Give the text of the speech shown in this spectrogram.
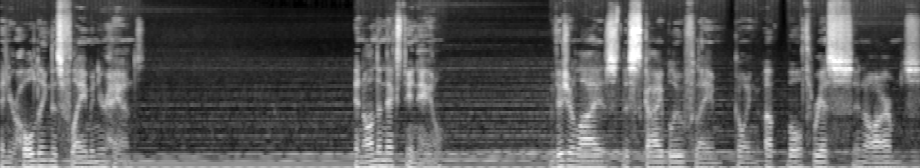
And you're holding this flame in your hands. And on the next inhale, visualize the sky blue flame going up both wrists and arms,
